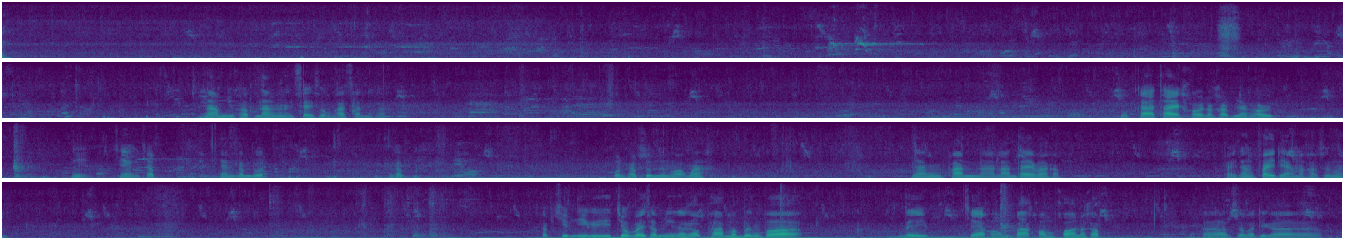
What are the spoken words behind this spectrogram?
งามอยู่ครับนั่งใส่ทรงขาสันนะครับโอกาสทายเขานะครับอย่างเขา นี่แย่งจับแย่งตำรวจนะครับคนครับซุ่มหนึ่งออกมายังพันหนาลานไทยมากครับ ไปทั้งไฟแดงนะครับซึ่งมันครับคลิปนี้ก็จบไว้เทำนี้นะครับ ภาพมาเบิ่งพ่อได้แจหอมปากหอมคอนะครับ ครับ สวัสดีครับ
